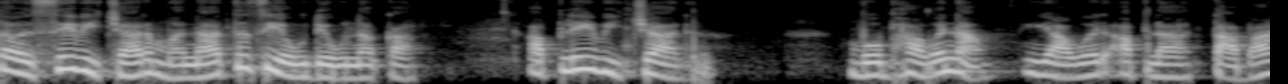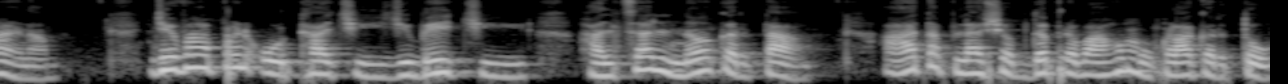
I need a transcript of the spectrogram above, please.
तर असे विचार मनातच येऊ देऊ नका. आपले विचार व भावना यावर आपला ताबा आणा. जेव्हा आपण ओठाची जिभेची हालचाल न करता आत आपला शब्दप्रवाह मोकळा करतो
